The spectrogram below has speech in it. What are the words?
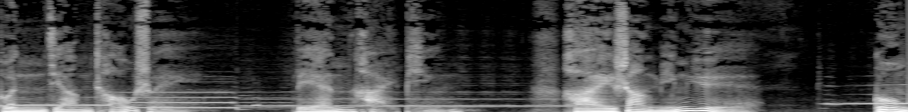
春江潮水连海平，海上明月共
